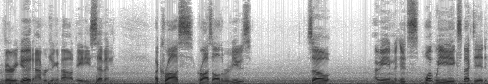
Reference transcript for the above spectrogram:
very good, averaging about 87 across across all the reviews. So, I mean, it's what we expected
